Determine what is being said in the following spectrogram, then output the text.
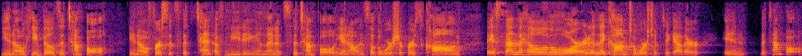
You know, he builds a temple. You know, first it's the tent of meeting and then it's the temple, you know. And so the worshipers come, they ascend the hill of the Lord and they come to worship together in the temple.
